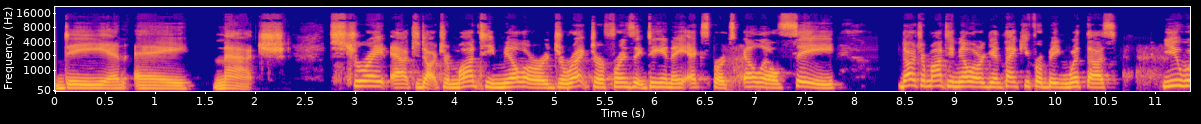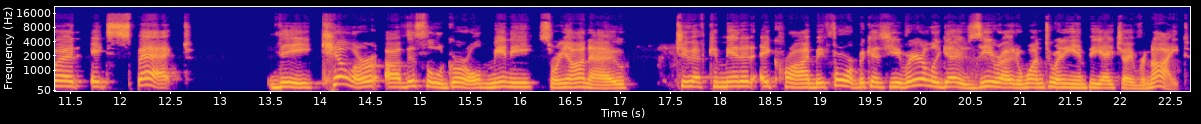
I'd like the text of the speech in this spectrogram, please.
DNA match. Straight out to Dr. Monte Miller, Director of Forensic DNA Experts LLC. Dr. Monte Miller, again, thank you for being with us. You would expect the killer of this little girl, Minnie Soriano, to have committed a crime before because you rarely go zero to 120 mph overnight.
